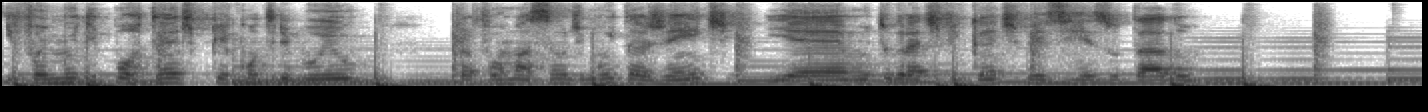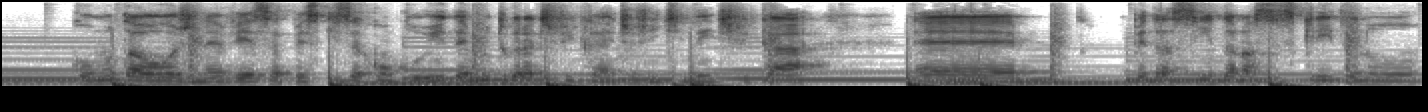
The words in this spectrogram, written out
e foi muito importante porque contribuiu para a formação de muita gente e é muito gratificante ver esse resultado como está hoje, né? Ver essa pesquisa concluída é muito gratificante. A gente identificar é, pedacinho da nossa escrita no,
